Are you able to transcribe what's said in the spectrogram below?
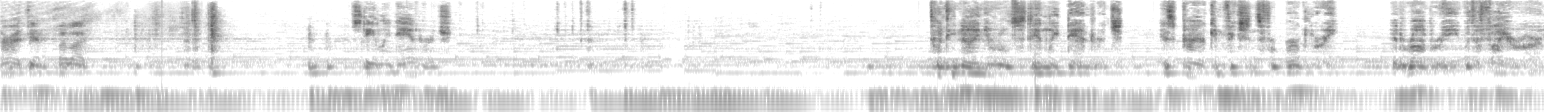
All right then. Bye bye. Stanley Dandridge. 29-year-old Stanley Dandridge has prior convictions for burglary and robbery with a firearm.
